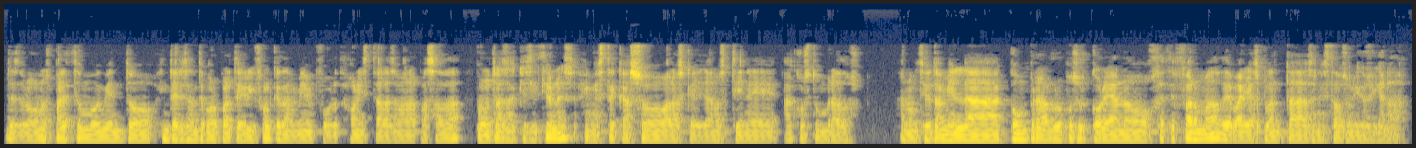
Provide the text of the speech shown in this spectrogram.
desde luego nos parece un movimiento interesante por parte de Grifol, que también fue protagonista la semana pasada por otras adquisiciones, en este caso a las que ya nos tiene acostumbrados. Anunció también la compra al grupo surcoreano GC Pharma de varias plantas en Estados Unidos y Canadá.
